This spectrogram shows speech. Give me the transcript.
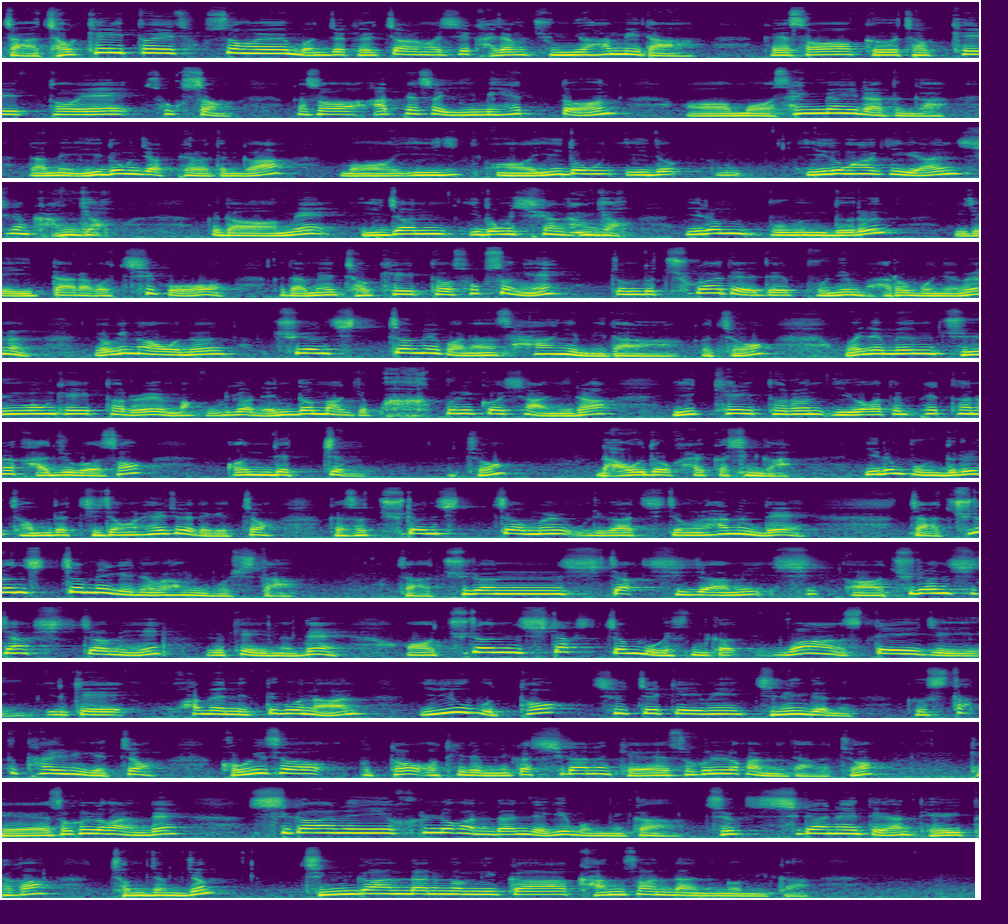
자, 저 캐릭터의 속성을 먼저 결정하는 것이 가장 중요합니다. 그래서 그저 캐릭터의 속성, 그래서 앞에서 이미 했던 어 뭐 생명이라든가, 그다음에 이동 좌표라든가, 뭐 이, 어, 이동 이동 음, 이동하기 위한 시간 간격, 그 다음에 이전 이동 시간 간격 이런 부분들은 이제 있다라고 치고 그 다음에 저 캐릭터 속성에 좀 더 추가되어야 될 분이 바로 뭐냐면은 여기 나오는 출연 시점에 관한 사항입니다. 그렇죠? 왜냐면 주인공 캐릭터를 막 우리가 랜덤하게 막 뿌릴 것이 아니라 이 캐릭터는 이와 같은 패턴을 가지고서 언제쯤 그렇죠? 나오도록 할 것인가 이런 부분들을 전부 다 지정을 해줘야 되겠죠. 그래서 출연 시점을 우리가 지정을 하는데 자 출연 시점의 개념을 한번 봅시다. 자, 출연 시작 시점이, 시, 어, 출연 시작 시점이 이렇게 있는데, 어, 출연 시작 시점 뭐겠습니까? 원 스테이지. 이렇게 화면이 뜨고 난 이후부터 실제 게임이 진행되는 그 스타트 타임이겠죠? 거기서부터 어떻게 됩니까? 시간은 계속 흘러갑니다. 그렇죠? 계속 흘러가는데, 시간이 흘러간다는 얘기 뭡니까? 즉, 시간에 대한 데이터가 점점점 증가한다는 겁니까? 감소한다는 겁니까?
